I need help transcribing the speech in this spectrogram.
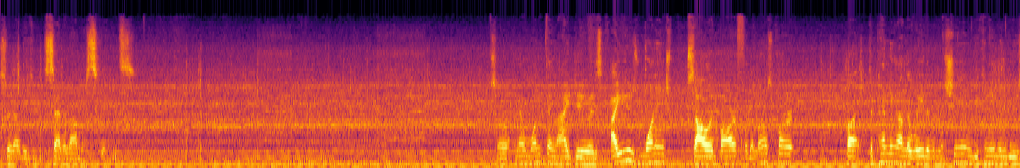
so that we can set it on the skates. So, and then one thing I do is I use one inch solid bar for the most part, but depending on the weight of the machine, you can even use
